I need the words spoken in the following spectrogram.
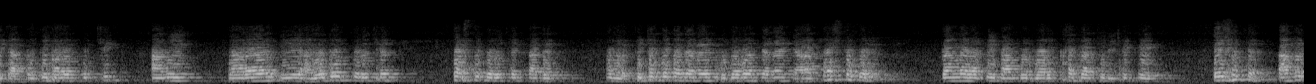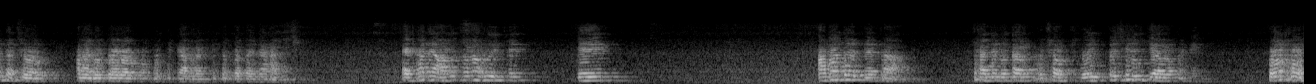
এটা প্রতিপালন করছি। আমি যারা এই আয়োজন করেছেন কষ্ট করেছেন তাদের, আমরা কৃতজ্ঞতা জানাই, ধন্যবাদ জানাই, যারা কষ্ট করে রাঙ্গামাটি বান্দরবন খাগড়াছড়ি থেকে এসেছেন তাদের কাছেও আমাদের দলের পক্ষ থেকে আমরা কৃতজ্ঞতা জানাচ্ছি। এখানে আলোচনা হয়েছে যে আমাদের নেতা স্বাধীনতার ঘোষক শহীদ প্রেসিডেন্ট রহমানের প্রথম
